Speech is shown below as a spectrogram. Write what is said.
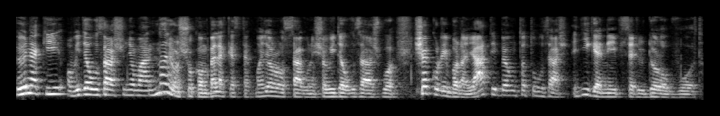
Ő neki a videózás nyomán nagyon sokan belekeztek Magyarországon is a videózásba, és ekkoriban a játékbemutatózás egy igen népszerű dolog volt.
